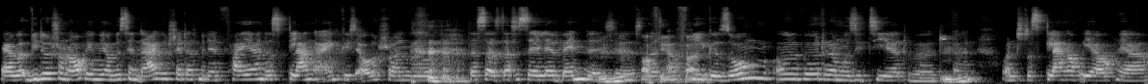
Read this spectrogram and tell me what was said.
Ja, wie du schon auch irgendwie ein bisschen dargestellt hast mit den Feiern, das klang eigentlich auch schon so, dass, das, dass es sehr lebendig mhm, ist, dass auch Fall. viel gesungen äh, wird oder musiziert wird. Mhm. Und das klang auch eher auch ja,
